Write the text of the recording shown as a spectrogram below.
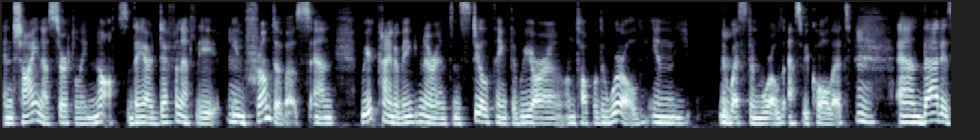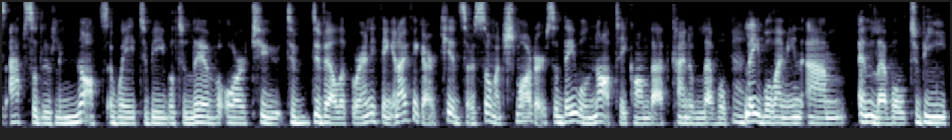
And China, certainly not. They are definitely mm. in front of us. And we're kind of ignorant and still think that we are on top of the world in the mm. Western world, as we call it. Mm. And that is absolutely not a way to be able to live or to, to develop or anything. And I think our kids are so much smarter, so they will not take on that kind of level, mm. label, I mean, um, and level to be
